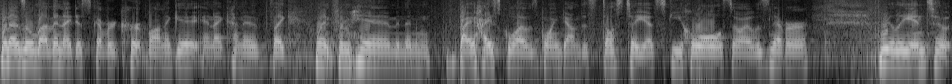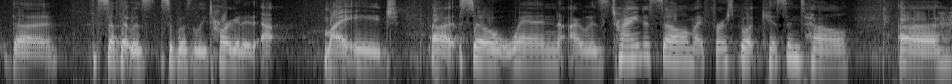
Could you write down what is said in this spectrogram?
When I was 11, I discovered Kurt Vonnegut, and I kind of like went from him. And then by high school, I was going down this Dostoevsky hole. So I was never really into the stuff that was supposedly targeted at my age. Uh, so when I was trying to sell my first book, Kiss and Tell, uh,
